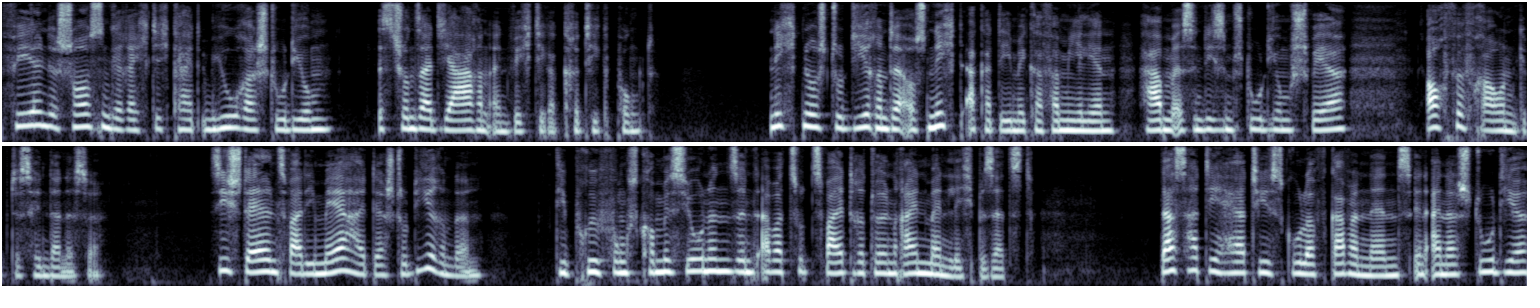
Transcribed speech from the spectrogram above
Fehlende Chancengerechtigkeit im Jurastudium ist schon seit Jahren ein wichtiger Kritikpunkt. Nicht nur Studierende aus Nicht-Akademikerfamilien haben es in diesem Studium schwer, auch für Frauen gibt es Hindernisse. Sie stellen zwar die Mehrheit der Studierenden, die Prüfungskommissionen sind aber zu zwei Dritteln rein männlich besetzt. Das hat die Hertie School of Governance in einer Studie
